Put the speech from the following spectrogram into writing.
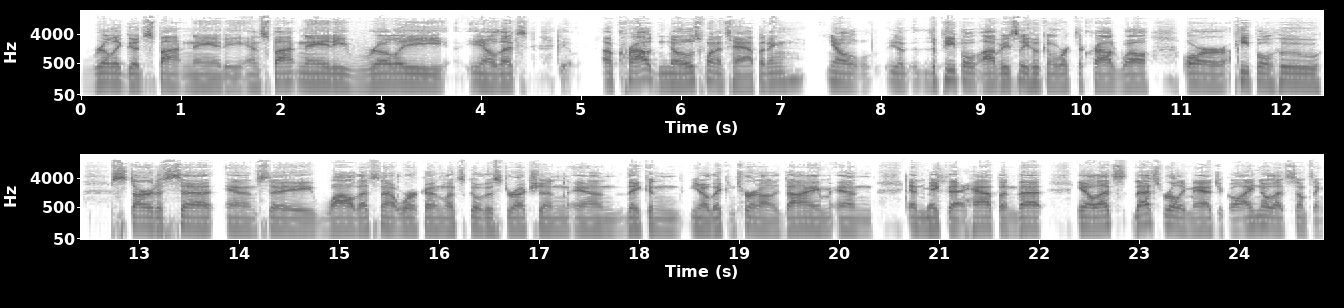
really good spontaneity and spontaneity really, you know, that's a crowd knows when it's happening you know, you know, the people obviously who can work the crowd well, or people who start a set and say, "Wow, that's not working. Let's go this direction," and they can, you know, they can turn on a dime and and make that happen. That you know, that's that's really magical. I know that's something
